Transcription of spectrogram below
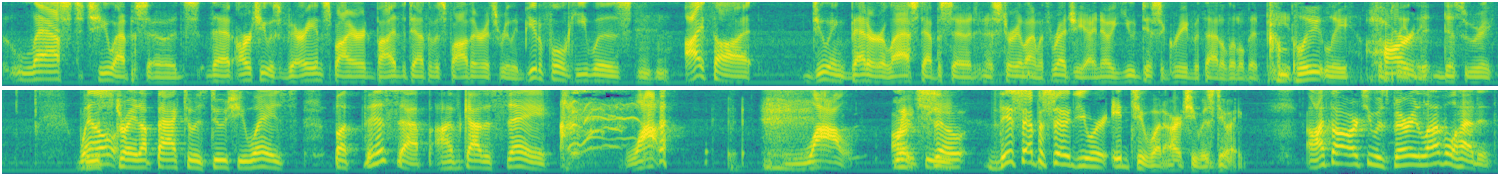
last two episodes that Archie was very inspired by the death of his father. It's really beautiful. He was, I thought, doing better last episode in a storyline with Reggie. I know you disagreed with that a little bit. Pete. Completely, Completely. hard disagree. well, he was straight up back to his douchey ways. But this app, I've got to say, wow, wow. wait, so this episode you were into what Archie was doing. I thought Archie was very level-headed.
